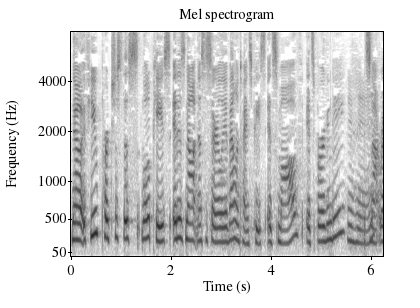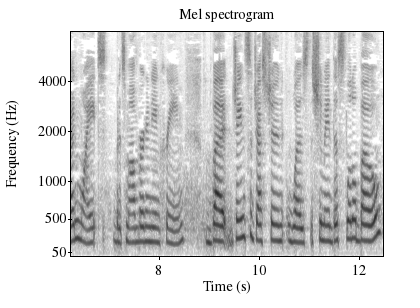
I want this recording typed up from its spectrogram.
Now, if you purchase this little piece, it is not necessarily a Valentine's piece. It's mauve, it's burgundy, mm-hmm. it's not red and white, but it's mauve, burgundy, and cream. But Jane's suggestion was that she made this little bow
